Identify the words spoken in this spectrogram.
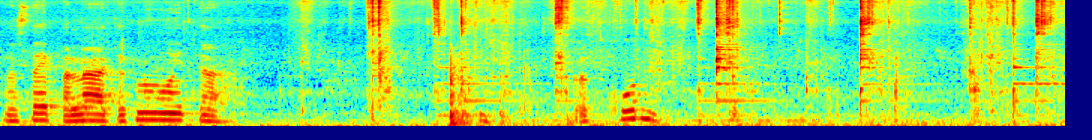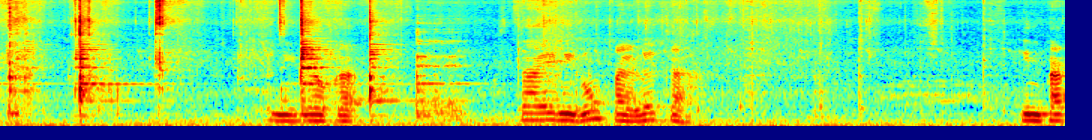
แล้วใส่ปลาร้าจักหน่อยจ้าก็ข้นนี่แล้วก็ใส่นี่ลงไปเลยจ้ะ กินผัก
